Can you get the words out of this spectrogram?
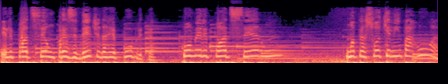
ele pode ser um presidente da república, como ele pode ser um, uma pessoa que limpa a rua.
